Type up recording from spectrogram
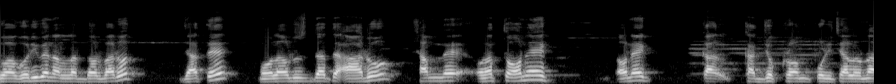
দোয়া করিবেন আল্লাহর দরবারত যাতে মৌলা হুজুর যাতে আরও সামনে ওনার তো অনেক অনেক কার্যক্রম পরিচালনা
